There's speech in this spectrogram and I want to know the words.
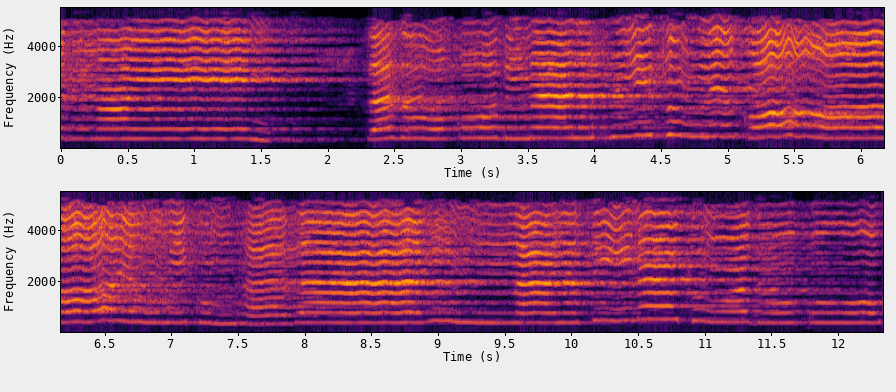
أجمعين فذوقوا بما نسيتم لقاء يومكم هذا إنا نسيناكم وذوقوا,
